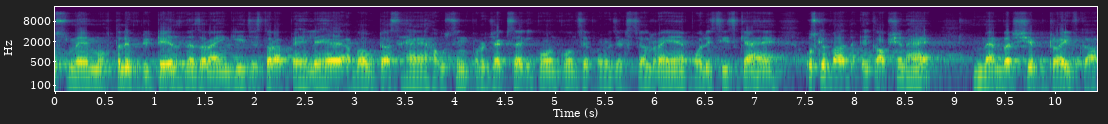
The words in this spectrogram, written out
उसमें मुख्तलिफ़ डिटेल्स नज़र आएँगी, जिस तरह पहले है अबाउट अस है हाउसिंग प्रोजेक्ट्स है कि कौन कौन से प्रोजेक्ट्स चल रहे हैं पॉलिसीज़ क्या हैं। उसके बाद एक ऑप्शन है मेम्बरशिप ड्राइव का।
